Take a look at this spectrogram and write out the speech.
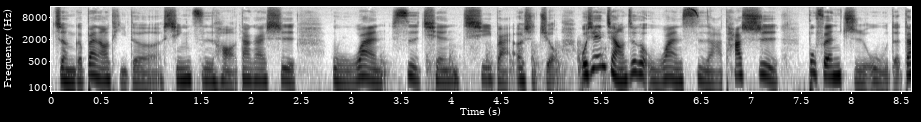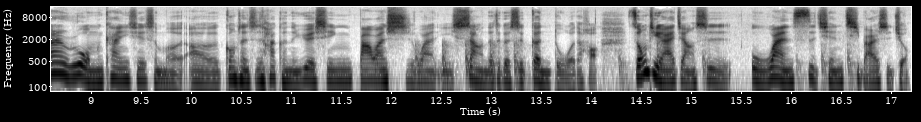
整个半导体的薪资哈，大概是五万四千七百二十九。我先讲这个五万四啊，它是不分职务的。当然，如果我们看一些什么呃工程师，他可能月薪八万、十万以上的，这个是更多的哈。总体来讲是五万四千七百二十九，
